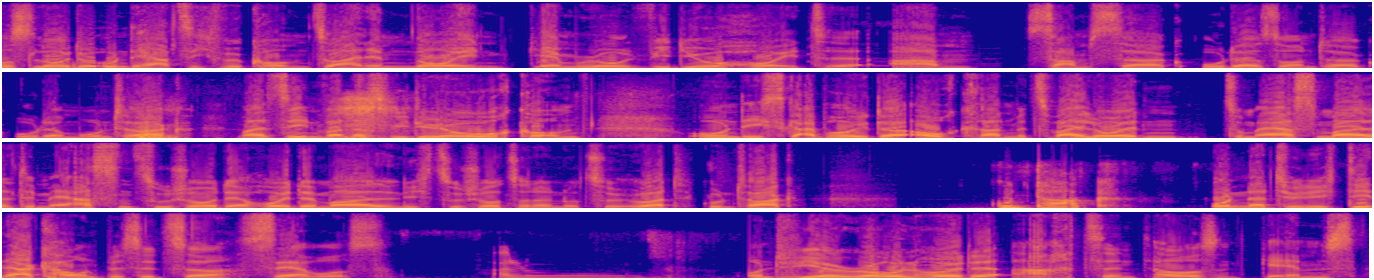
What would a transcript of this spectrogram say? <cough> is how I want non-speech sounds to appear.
Servus Leute und herzlich willkommen zu einem neuen Gameroll Video heute am Samstag oder Sonntag oder Montag. Mal sehen, wann das Video hier hochkommt. Und ich skype heute auch gerade mit zwei Leuten. Zum ersten Mal dem ersten Zuschauer, der heute mal nicht zuschaut, sondern nur zuhört. Guten Tag. Guten Tag. Und natürlich den Accountbesitzer. Servus. Hallo. Und wir rollen heute 18.000 Gems.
